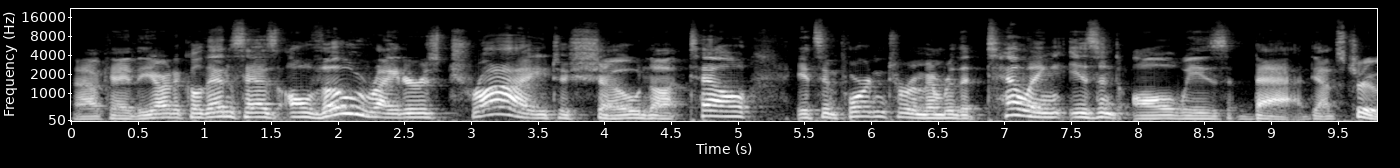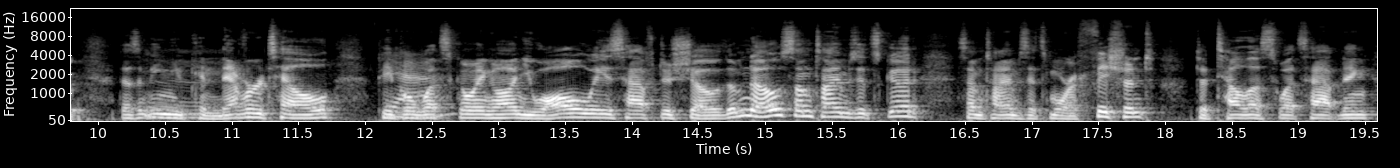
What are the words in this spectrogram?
Okay, the article then says although writers try to show, not tell, it's important to remember that telling isn't always bad. That's true. Doesn't mean you can never tell people Yeah. what's going on. You always have to show them. No, sometimes it's good, sometimes it's more efficient to tell us what's happening,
